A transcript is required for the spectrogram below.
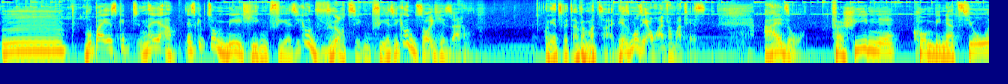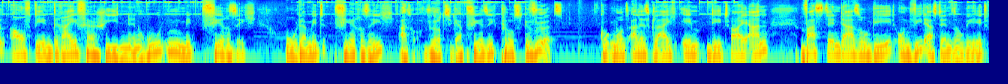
mh, mm, wobei es gibt, naja, es gibt so milchigen Pfirsich und würzigen Pfirsich und solche Sachen. Und jetzt wird es einfach mal Zeit. Jetzt muss ich auch einfach mal testen. Also, verschiedene Kombinationen auf den drei verschiedenen Routen mit Pfirsich oder mit Pfirsich, also würziger Pfirsich plus Gewürz. Gucken wir uns alles gleich im Detail an, was denn da so geht und wie das denn so geht.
